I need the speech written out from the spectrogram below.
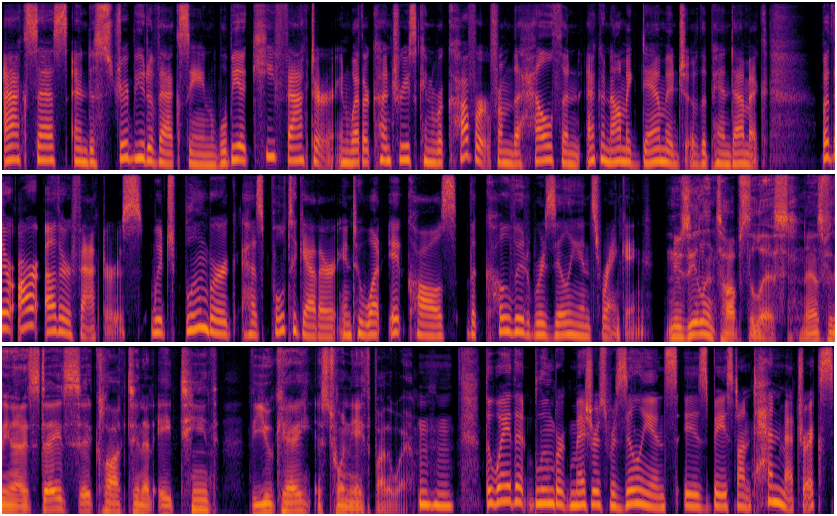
access and distribute a vaccine will be a key factor in whether countries can recover from the health and economic damage of the pandemic. But there are other factors, which Bloomberg has pulled together into what it calls the COVID resilience ranking. New Zealand tops the list. As for the United States, it clocked in at 18th. The UK is 28th, by the way. Mm-hmm. The way that Bloomberg measures resilience is based on 10 metrics.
